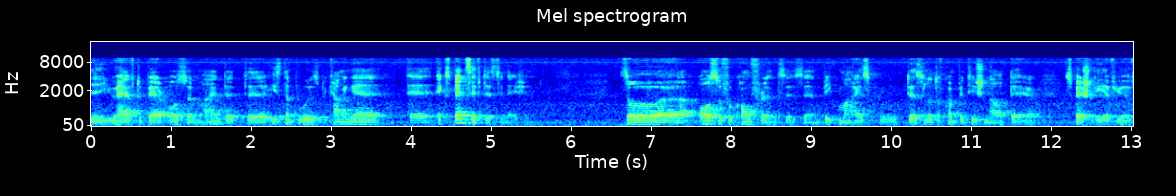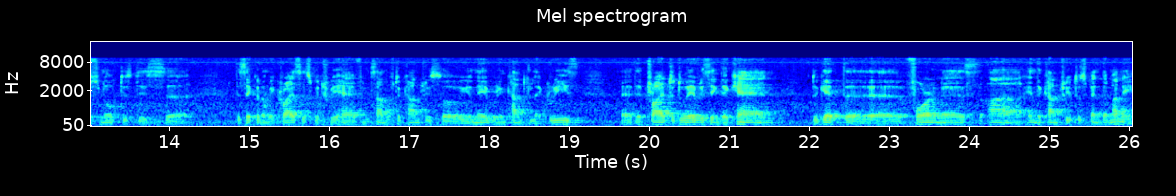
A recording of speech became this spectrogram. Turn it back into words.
uh, you have to bear also in mind that Istanbul is becoming an expensive destination. So uh, also for conferences and big MICE group, there's a lot of competition out there, especially if you have noticed this uh, this economic crisis which we have in some of the countries. So your neighboring country like Greece, uh, they try to do everything they can to get the foreigners uh, in the country to spend the money.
